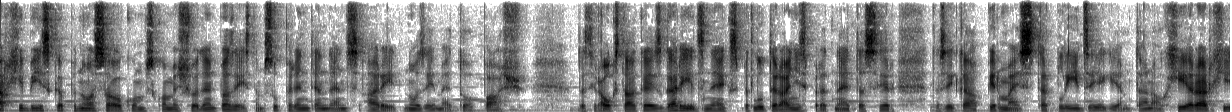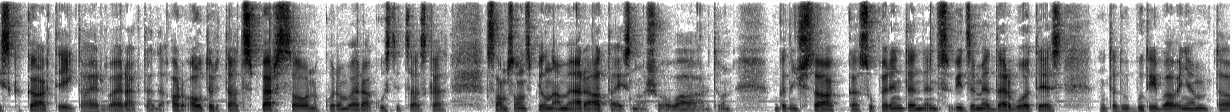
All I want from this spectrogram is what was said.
arhibīskapa nosaukums, ko mēs šodien pazīstam, superintendents, arī nozīmē to pašu. Tas ir augstākais garīdznieks, bet Lutāņu izpratnē tas ir, tas ir kā pirmais starp līdzīgiem. Tā nav hierarhiska kārtīga, tā ir vairāk tāda autoritātes persona, kuram vairāk uzticās, kā Samsons pilnā mērā attaisno šo vārdu. Un, un kad viņš sāk kā superintendents vidzemē darboties, nu, tad būtībā viņam tā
